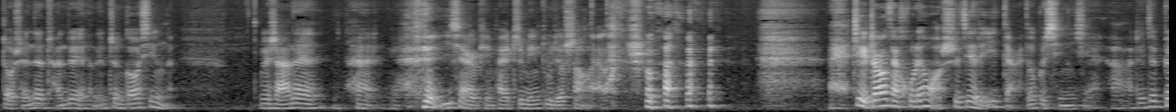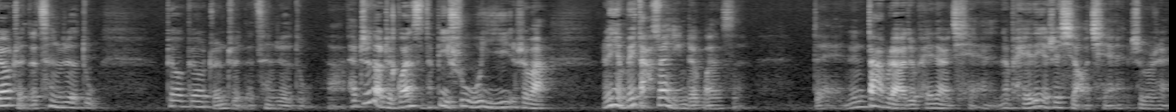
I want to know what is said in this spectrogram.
斗神的团队可能正高兴呢，为啥呢？你看，一下品牌知名度就上来了，是吧？哎，这招在互联网世界里一点都不新鲜啊，这就标准的蹭热度。标标准准的蹭热度啊！他知道这官司他必输无疑，是吧？人也没打算赢这官司，对，人大不了就赔点钱，那赔的也是小钱，是不是？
